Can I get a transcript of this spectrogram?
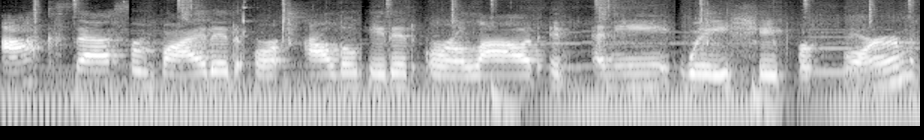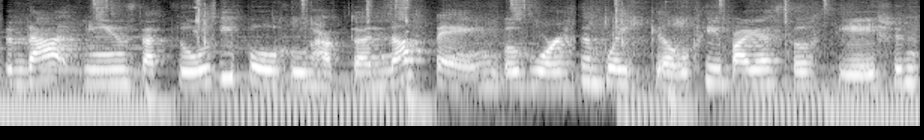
access provided or allocated or allowed in any way, shape, or form, then that means that those people who have done nothing but who are simply guilty by association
